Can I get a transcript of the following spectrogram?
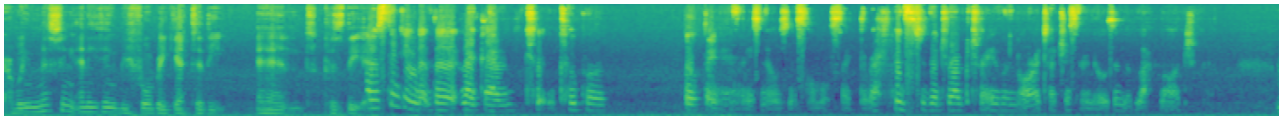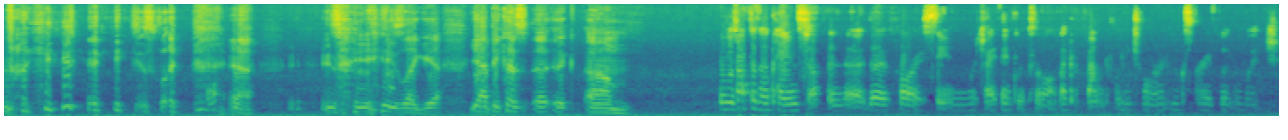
are we missing anything before we get to the end? Because the I was thinking that the like um Cooper opening Harry's nose is almost like the reference to the drug trade when Laura touches her nose in the Black Lodge. he's like, yeah, he's he's like, yeah, yeah, because uh, um. And you've got the cocaine stuff in the, the forest scene, which I think looks a lot like a found footage horror. It looks very Blair Witch.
